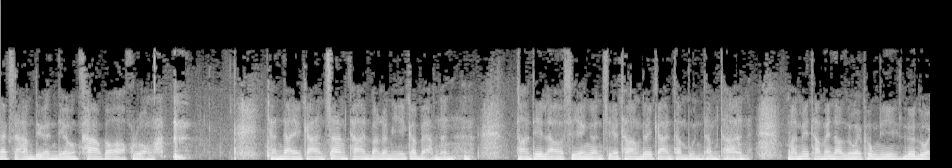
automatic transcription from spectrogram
สักสามเดือน เดี๋ยวข้าวก็ออกรวงฉันใดการสร้างทานบารมีก็แบบนั้น ตอนที่เราเสียเงินเสียทองด้วยการทำบุญทำทาน มันไม่ทำให้เรารวยพวกนี้หรือรวย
